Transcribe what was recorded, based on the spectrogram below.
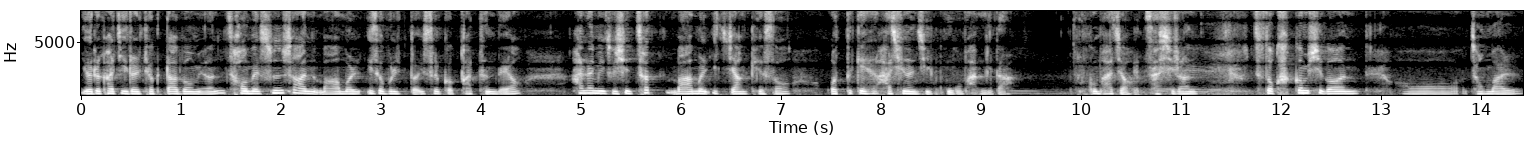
여러 가지 일을 겪다 보면 처음에 순수한 마음을 잊어버릴 때도 있을 것 같은데요. 하나님이 주신 첫 마음을 잊지 않게 해서 어떻게 하시는지 궁금합니다. 궁금하죠? 사실은 저도 가끔씩은 어, 정말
